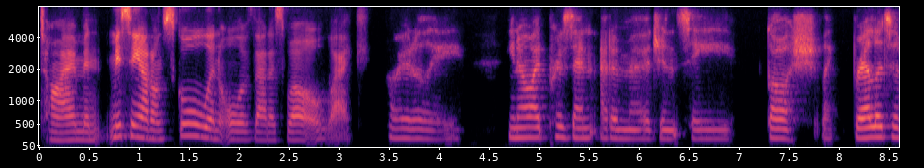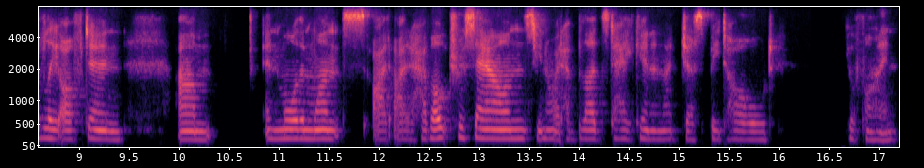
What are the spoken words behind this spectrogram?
time and missing out on school and all of that as well. Like, totally. You know, I'd present at emergency gosh, like relatively often, um, and more than once, I'd, I'd have ultrasounds, you know, I'd have bloods taken and I'd just be told, you're fine.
